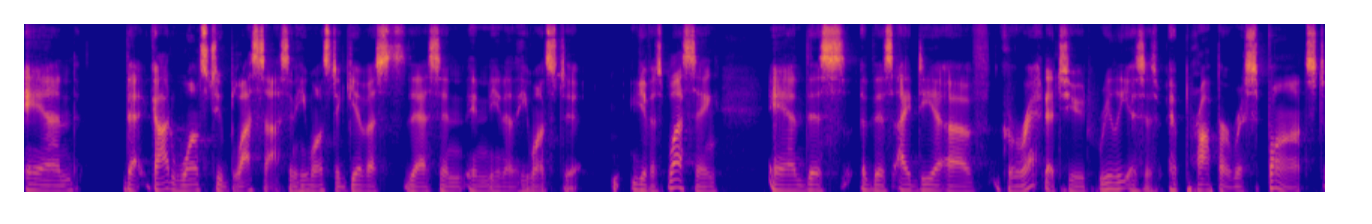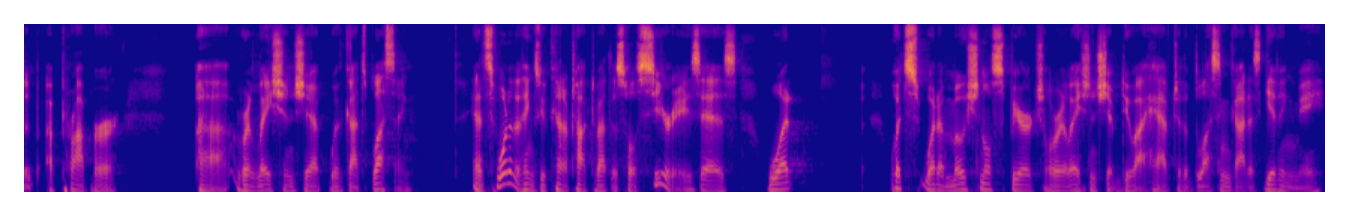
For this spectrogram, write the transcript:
and that God wants to bless us and he wants to give us this and, and, you know, he wants to give us blessing. And this, this idea of gratitude really is a, a proper response to a proper uh, relationship with God's blessing. And it's one of the things we've kind of talked about this whole series is what what's what emotional spiritual relationship do i have to the blessing god is giving me?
